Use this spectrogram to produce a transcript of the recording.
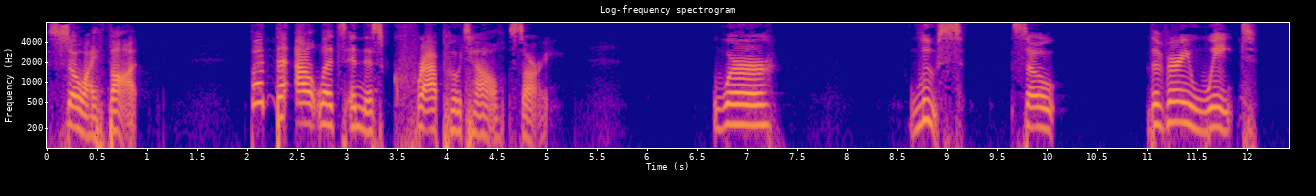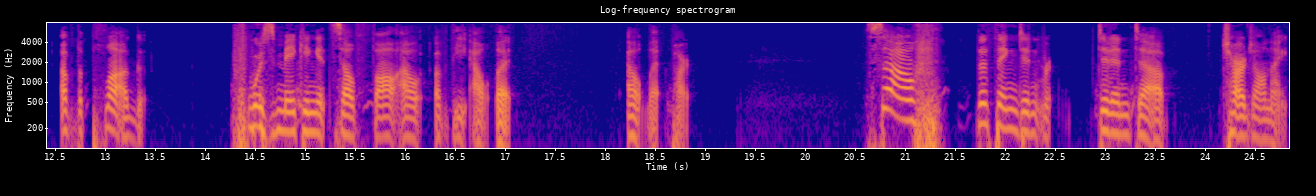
so I thought. But the outlets in this crap hotel, sorry, were loose. So the very weight of the plug was making itself fall out of the outlet outlet part. So the thing didn't didn't uh, charge all night.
